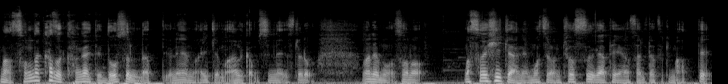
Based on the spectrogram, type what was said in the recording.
まあそんな数考えてどうするんだっていうね、まあ、意見もあるかもしれないですけど、まあでもその、まあそういう意見はね、もちろん虚数が提案された時もあって、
